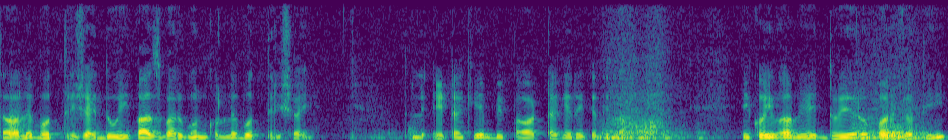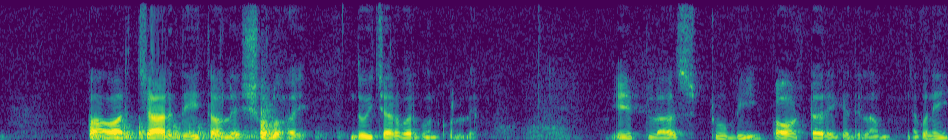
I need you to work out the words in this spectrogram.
তাহলে বত্রিশ হয়। দুই পাঁচবার গুণ করলে বত্রিশ হয়। তাহলে এটাকে পাওয়ারটাকে রেখে দিলাম। একইভাবে দুইয়ের উপর যদি পাওয়ার চার দিই, তাহলে ষোলো হয়। দুই চারবার গুণ করলে। এ প্লাস টু বি পাওয়ারটা রেখে দিলাম। এখন এই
